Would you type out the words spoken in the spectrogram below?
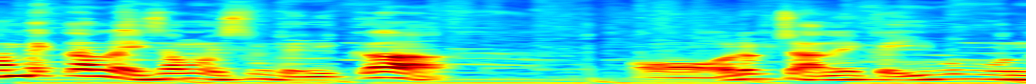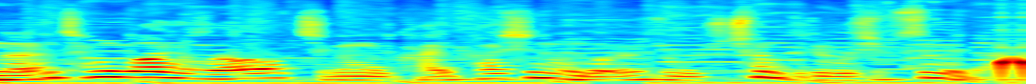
300달러 이상만 있으면 되니까 어, 어렵지 않으니까 이 부분은 참고하셔서 지금 가입하시는 거를 좀 추천드리고 싶습니다.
